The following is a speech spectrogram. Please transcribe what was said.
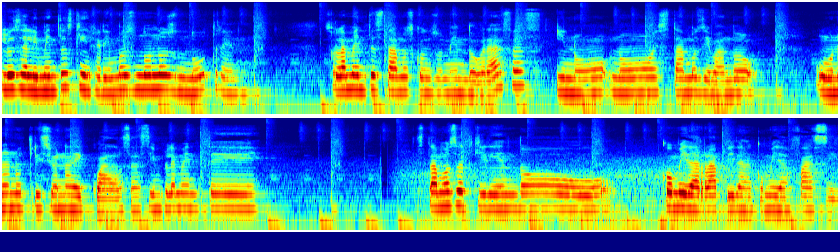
los alimentos que ingerimos no nos nutren. Solamente estamos consumiendo grasas y no, no estamos llevando una nutrición adecuada. O sea, simplemente Estamos adquiriendo comida rápida, comida fácil,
